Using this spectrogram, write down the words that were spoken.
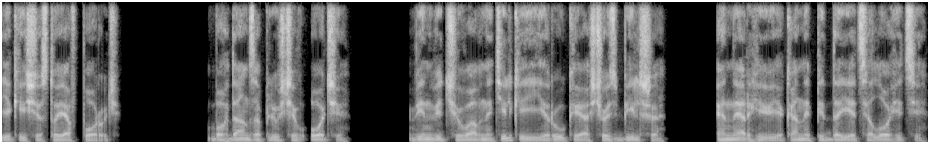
який ще стояв поруч. Богдан заплющив очі. Він відчував не тільки її руки, а щось більше енергію, яка не піддається логіці.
